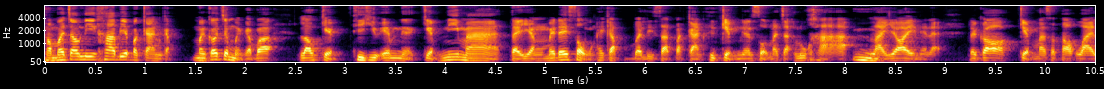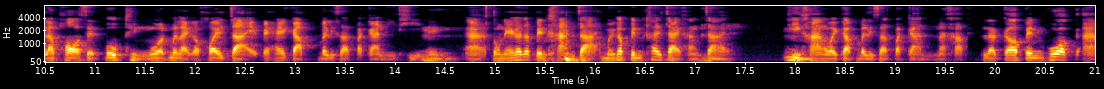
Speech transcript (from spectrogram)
คำว่าเจ้าหนี้ค่าเบี้ยประกันกับ มันก็จะเหมือนกับว่าเราเก็บ TQM เนี่ยเก็บหนี้มาแต่ยังไม่ได้ส่งให้กับบริษัทประกัน คือเก็บเงินสดมาจากลูกค้าอืมรายย่อยเนี่ยแหละ แล้วก็เก็บมาสต็อกไว้แล้วพอเสร็จปุ๊บถึงงวดเมื่อไหร่ก็ค่อยจ่ายไปให้กับบริษัทประกันอีกทีหนึ่งอ่าตรงนี้ก็จะเป็นค้างจ่ายเหมือนกับเป็นค่าใช้จ่ายค้างจ่ายที่ค้างไว้กับบริษัทประกันนะครับ แล้วก็เป็นพวกอ่า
